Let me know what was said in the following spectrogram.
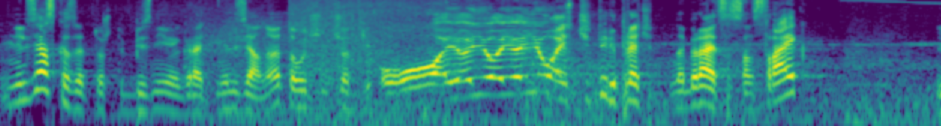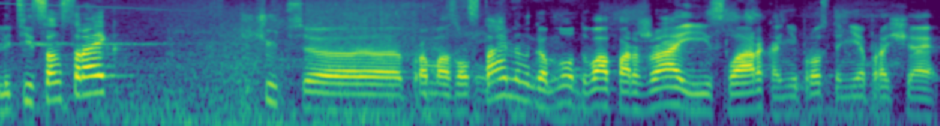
нельзя сказать то, что без нее играть нельзя, но это очень четкий... Ой-ой-ой-ой-ой! С4 прячет, набирается Санстрайк. Летит Санстрайк. Чуть-чуть э, промазал с таймингом, но два Форжа и Сларк они просто не прощают.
